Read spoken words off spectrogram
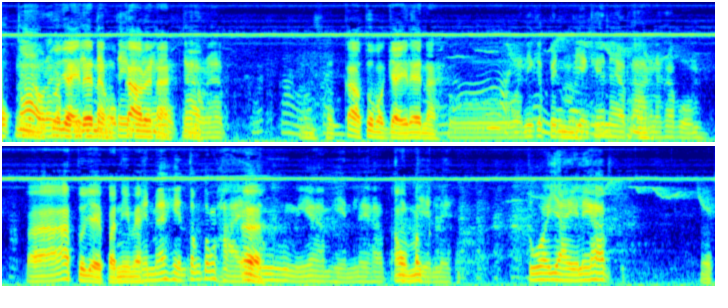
หกเก้าอืมตัวใหญ่เลยนะต็มๆหกเก้าเลยนะหกเก้านะครับหกเก้าซั่นหกเก้าตัวบักใหญ่เลยนะโอ้อันนี้ก็เป็นเพียงแค่แนวทางนะครับผมป้าดตัวใหญ่ปานนี้ไหมเห็นไหมเห็นต้องต้องถ่ายเออต้องอย่างนี้ครับเห็นเลยครับเอามันชัดเจนเลย ตัวใหญ่เลยครับหก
